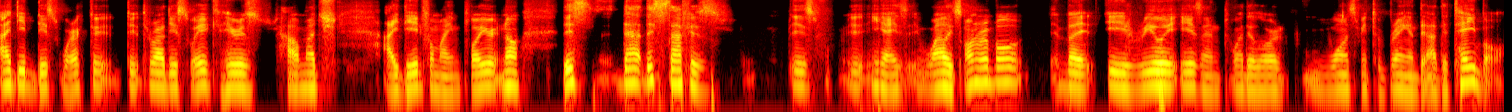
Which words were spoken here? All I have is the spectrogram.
i did this work to, to throughout this week. Here's how much i did for my employer. No this that this stuff is is yeah is, while it's honorable but it really isn't what the lord wants me to bring at the, at the table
